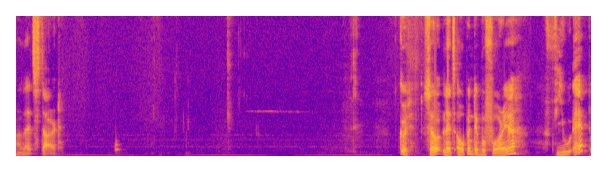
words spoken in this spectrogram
let's start. Good, so let's open the Vuforia View app.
